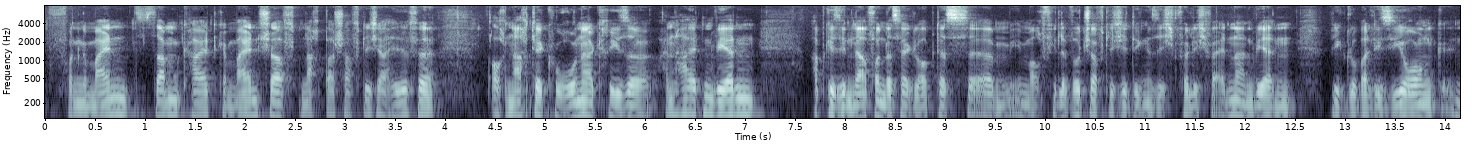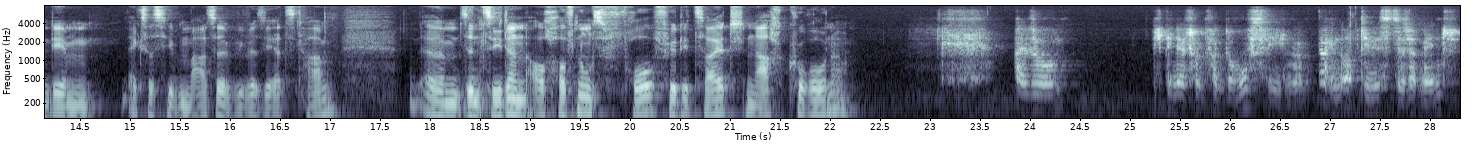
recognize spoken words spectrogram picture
von Gemeinsamkeit, Gemeinschaft, nachbarschaftlicher Hilfe auch nach der Corona-Krise anhalten werden. Abgesehen davon, dass er glaubt, dass ähm, eben auch viele wirtschaftliche Dinge sich völlig verändern werden, wie Globalisierung in dem exzessiven Maße, wie wir sie jetzt haben. Ähm, sind Sie dann auch hoffnungsfroh für die Zeit nach Corona? Also, ich bin ja schon von Berufswegen ein optimistischer Mensch.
